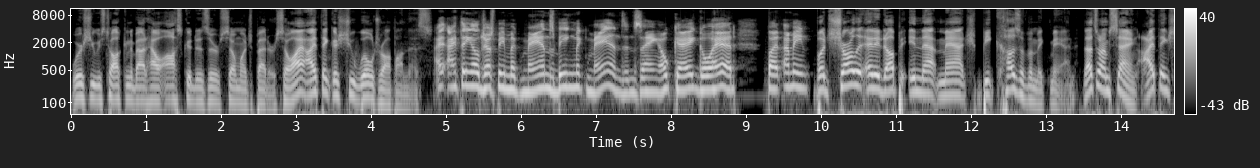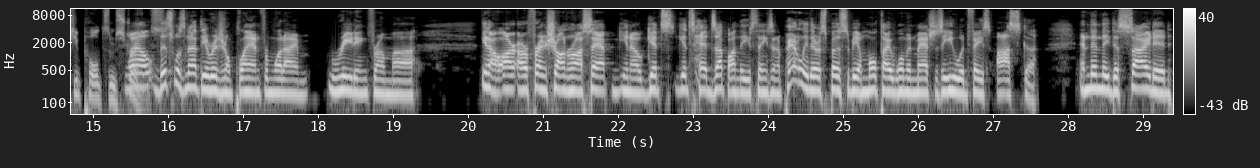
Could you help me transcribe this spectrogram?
where she was talking about how Asuka deserves so much better. So I, I think a shoe will drop on this. I, I think it'll just be McMahon's being McMahon's and saying, "Okay, go ahead." But I mean, but Charlotte ended up in that match because of a McMahon. That's what I'm saying. I think she pulled some strings. Well, this was not the original plan, from what I'm reading from. Uh, you know, our, our friend Sean Ross Sapp, you know, gets gets heads up on these things, and apparently there was supposed to be a multi woman match to see who would face Asuka, and then they decided.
